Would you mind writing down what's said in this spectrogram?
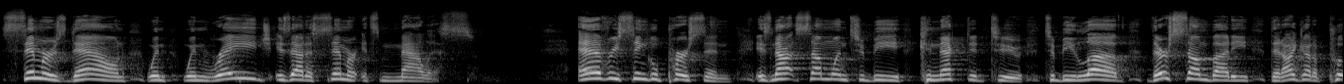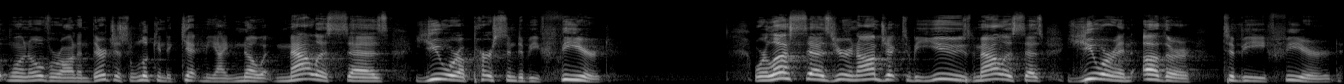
simmers down, when, when rage is at a simmer, it's malice. Every single person is not someone to be connected to, to be loved. They're somebody that I got to put one over on, and they're just looking to get me. I know it. Malice says you are a person to be feared. Where lust says you're an object to be used, malice says you are an other to be feared.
